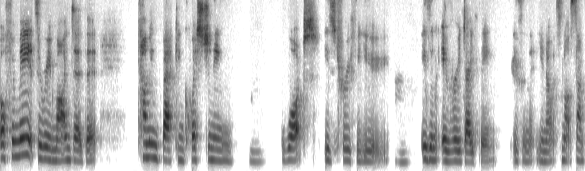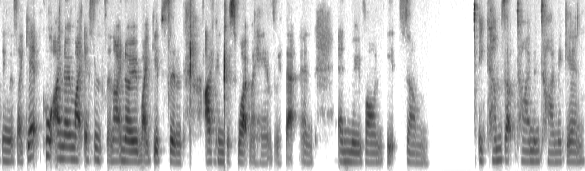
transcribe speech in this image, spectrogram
or for me it's a reminder that coming back and questioning Mm. what is true for you Mm. is an everyday thing isn't it? You know it's not something that's like yeah cool i know my essence and i know my gifts and i can just wipe my hands with that and and move on. It's um it comes up time and time again.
